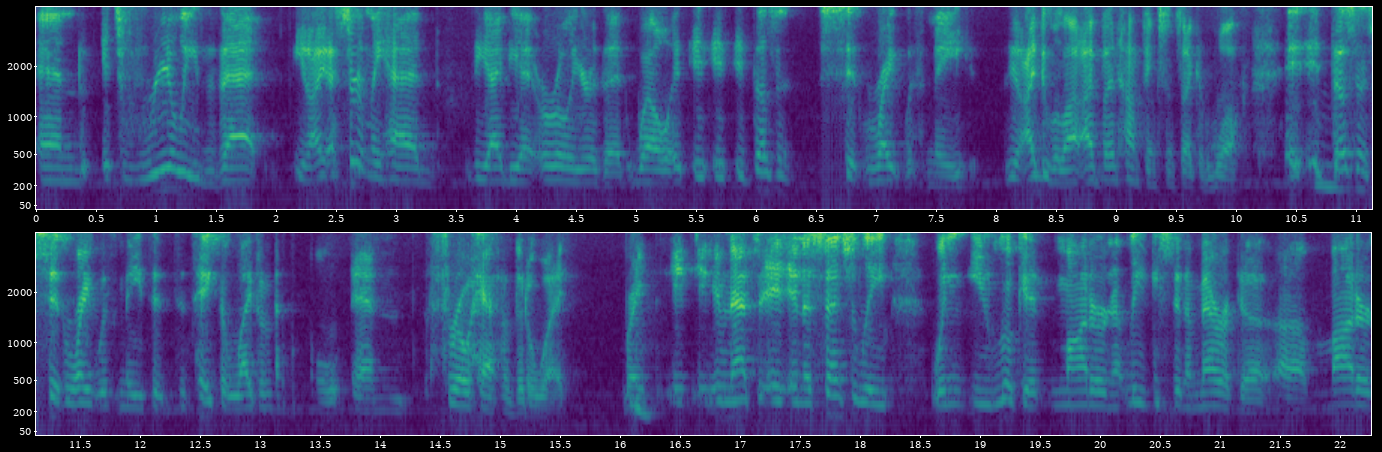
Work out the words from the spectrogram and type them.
And it's really that, you know, I, I certainly had the idea earlier that, well, it, it, it doesn't sit right with me you know, I do a lot. I've been hunting since I could walk. It, it mm. doesn't sit right with me to, to take the life of an animal and throw half of it away, right? Mm. It, and that's and essentially when you look at modern, at least in America, uh, modern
